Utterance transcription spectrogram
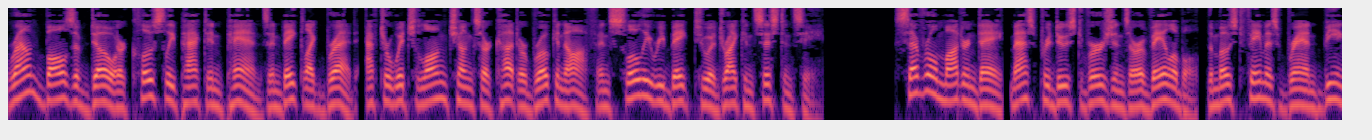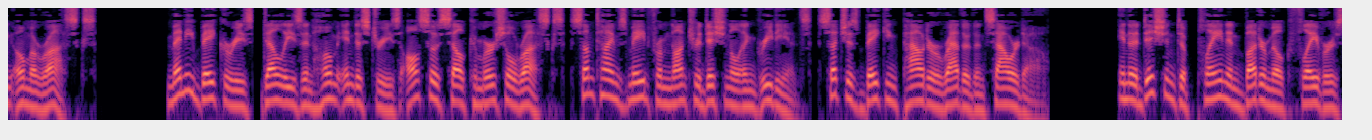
Round balls of dough are closely packed in pans and baked like bread, after which long chunks are cut or broken off and slowly rebaked to a dry consistency. Several modern-day, mass-produced versions are available, the most famous brand being Ouma Rusks. Many bakeries, delis and home industries also sell commercial rusks, sometimes made from non-traditional ingredients, such as baking powder rather than sourdough. In addition to plain and buttermilk flavors,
